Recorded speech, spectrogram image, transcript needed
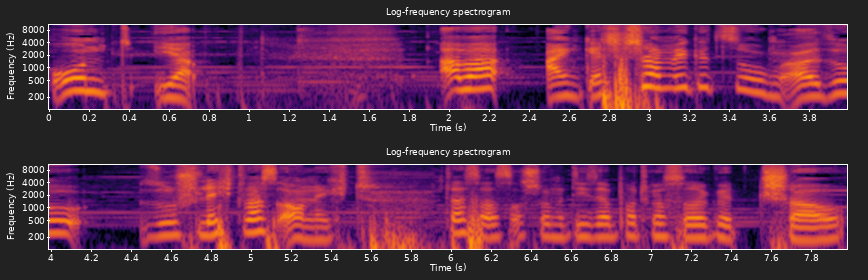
Und ja. Aber ein Gadget haben wir gezogen. Also so schlecht war es auch nicht. Das war's auch schon mit dieser Podcast-Folge. Ciao.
